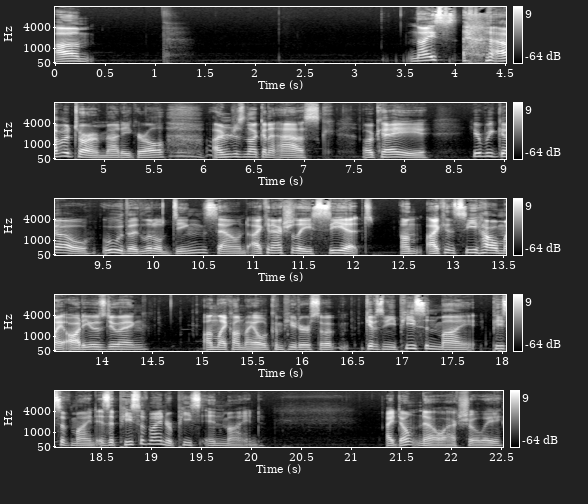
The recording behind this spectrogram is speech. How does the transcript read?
um nice avatar maddie girl. I'm just not gonna ask. Okay here we go. Ooh, the little ding sound. I can actually see it. Um, I can see how my audio is doing, unlike on my old computer. So it gives me peace in mind. Peace of mind. Is it peace of mind or peace in mind? I don't know actually.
